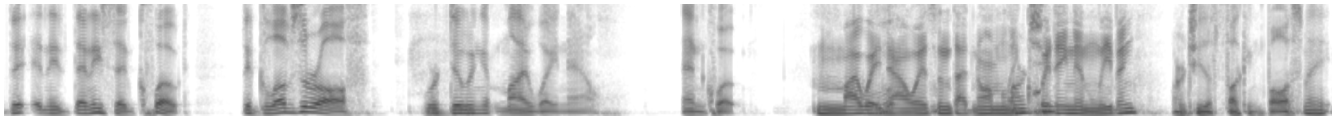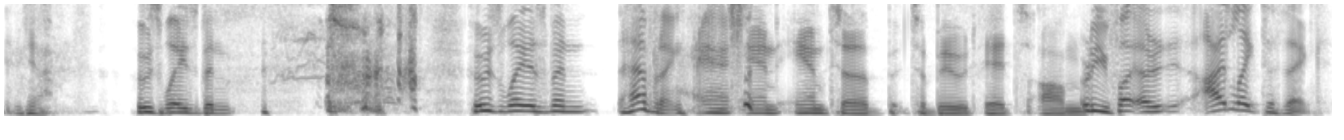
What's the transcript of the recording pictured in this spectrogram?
The, and he, then he said, quote, the gloves are off. We're doing it my way now. End quote. my way now isn't that normally Aren't you- quitting and leaving? Aren't you the fucking boss, mate? Yeah, Whose way's been whose way has been happening? and and, and to to boot, it's um Or do you fi- I'd like to think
